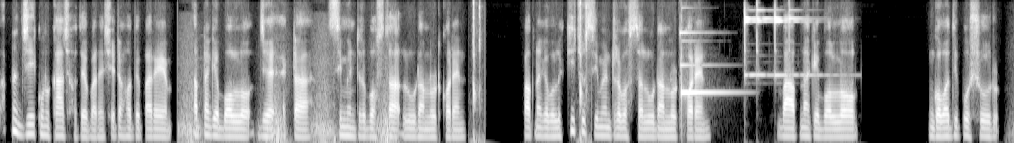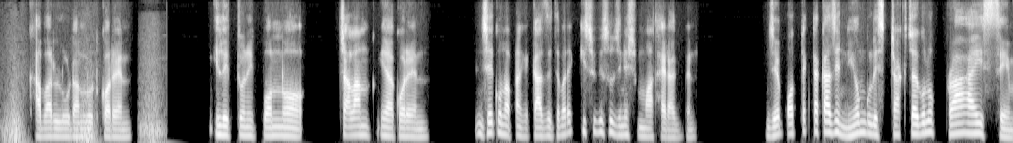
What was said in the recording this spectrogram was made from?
আপনার যে কোনো কাজ হতে পারে। সেটা হতে পারে আপনাকে বলল যে একটা সিমেন্টের বস্তা লোড আনলোড করেন। বা আপনাকে বলল কিছু সিমেন্টের বস্তা লোড আনলোড করেন। বা আপনাকে বলল গবাদি পশুর খাবার লোড আনলোড করেন। ইলেকট্রনিক পণ্য চালান ইয়া করেন। যেকোনো আপনাকে কাজ দিতে পারে। কিছু, কিছু জিনিস মাথায় রাখবেন। যে প্রত্যেকটা কাজের নিয়মগুলো স্ট্রাকচারগুলো প্রায় সেম।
